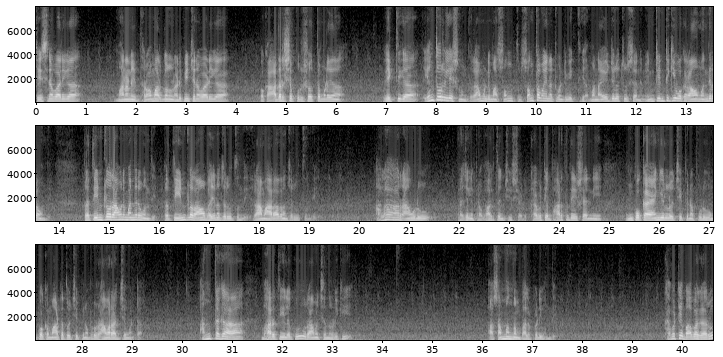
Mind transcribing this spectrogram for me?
చేసిన వారిగా మనని ధర్మ మార్గంలో నడిపించిన వాడిగా ఒక ఆదర్శ పురుషోత్తముడైన వ్యక్తిగా ఎంతో రిలేషన్ ఉంది. రాముడిని మా సొంత సొంతమైనటువంటి వ్యక్తిగా మన అయోధ్యలో చూశాను నేను. ఇంటింటికి ఒక రామ మందిరం ఉంది. ప్రతి ఇంట్లో రాముని మందిరం ఉంది. ప్రతి ఇంట్లో రామ భజన జరుగుతుంది. రామ ఆరాధన జరుగుతుంది. అలా రాముడు ప్రజల్ని ప్రభావితం చేశాడు. కాబట్టి భారతదేశాన్ని ఇంకొక యాంగిల్లో చెప్పినప్పుడు ఇంకొక మాటతో చెప్పినప్పుడు రామరాజ్యం అంటారు. అంతగా భారతీయులకు రామచంద్రుడికి ఆ సంబంధం బలపడి ఉంది. కాబట్టి బాబాగారు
